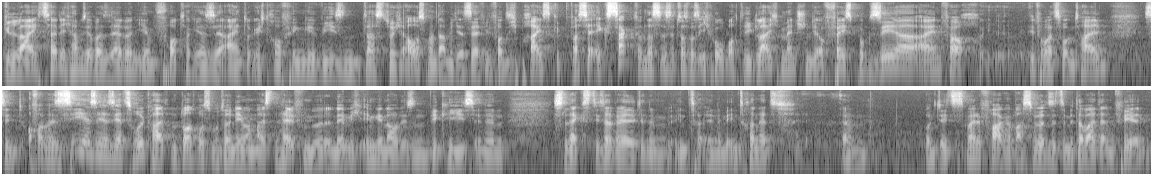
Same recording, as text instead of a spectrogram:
Gleichzeitig haben Sie aber selber in Ihrem Vortrag ja sehr eindrücklich darauf hingewiesen, dass durchaus man damit ja sehr viel von sich preisgibt. Was ja exakt, und das ist etwas, was ich beobachte, die gleichen Menschen, die auf Facebook sehr einfach Informationen teilen, sind auf einmal sehr, sehr, sehr zurückhaltend dort, wo es dem Unternehmen am meisten helfen würde, nämlich in genau diesen Wikis, in den Slacks dieser Welt, in dem, in dem Intranet. Ähm, und jetzt ist meine Frage, was würden Sie den Mitarbeitern empfehlen?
